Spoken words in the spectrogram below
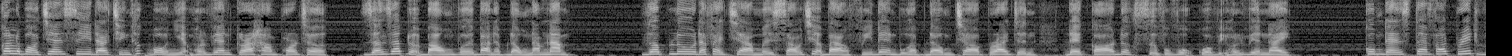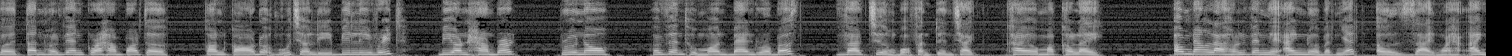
Câu lạc bộ Chelsea đã chính thức bổ nhiệm huấn viên Graham Potter dẫn dắt đội bóng với bản hợp đồng 5 năm. The Blue đã phải trả 16 triệu bảng phí đền bù hợp đồng cho Brighton để có được sự phục vụ của vị huấn viên này. Cùng đến Stamford Bridge với tân huấn viên Graham Potter, còn có đội ngũ trợ lý Billy Reid, Bjorn Hambert, Bruno huấn viên thủ môn Ben Roberts và trưởng bộ phận tuyển trạch Kyle McCauley. Ông đang là huấn luyện viên người Anh nổi bật nhất ở giải ngoại hạng Anh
